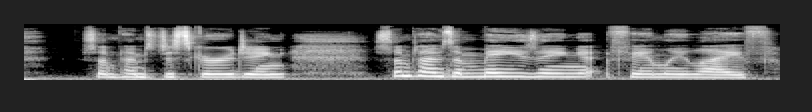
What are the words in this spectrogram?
sometimes discouraging, sometimes amazing family life.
